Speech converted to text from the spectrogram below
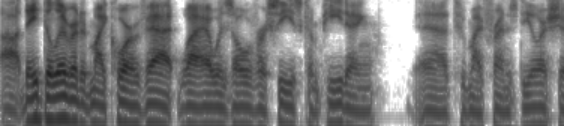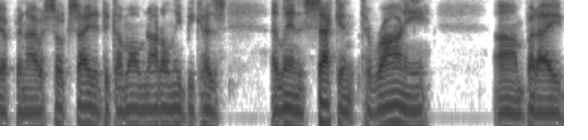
uh, they delivered my Corvette while I was overseas competing uh, to my friend's dealership, and I was so excited to come home. Not only because I landed second to Ronnie, um, but I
